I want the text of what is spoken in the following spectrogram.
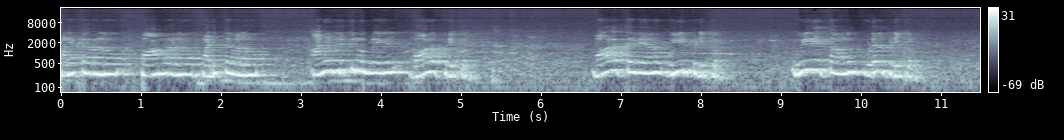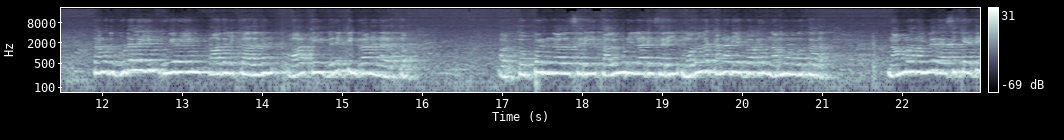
பணக்காரனோ பாமரனோ படித்தவனோ அனைவருக்கும் உலகில் வாழ பிடிக்கும். வாழ தேவையான உயிர் பிடிக்கும். உயிரை தாங்கும் உடல் பிடிக்கும். தனது உடலையும் உயிரையும் காதலிக்காதவன் வாழ்க்கையை வெறுக்கின்றான் என அர்த்தம். அவர் தொப்பை இருந்தாலும் சரி தலைமுடி இல்லாட்டி சரி முதல்ல கண்ணாடியை பார்க்கறது நம்ம முகத்தை தான். நம்மளை நம்மளே ரசிக்காட்டி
